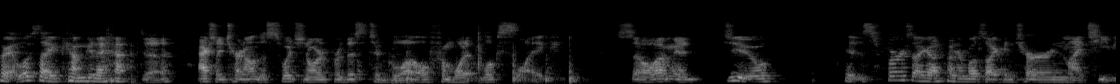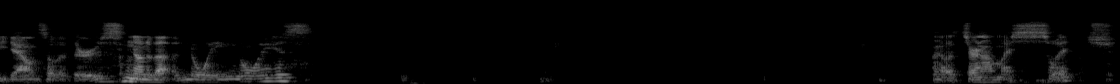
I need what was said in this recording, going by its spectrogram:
Alright, looks like I'm gonna have to actually turn on the switch in order for this to glow from what it looks like. So what I'm going to do is first I got a remote so I can turn my TV down so that there's none of that annoying noise. Alright, let's turn on my switch.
